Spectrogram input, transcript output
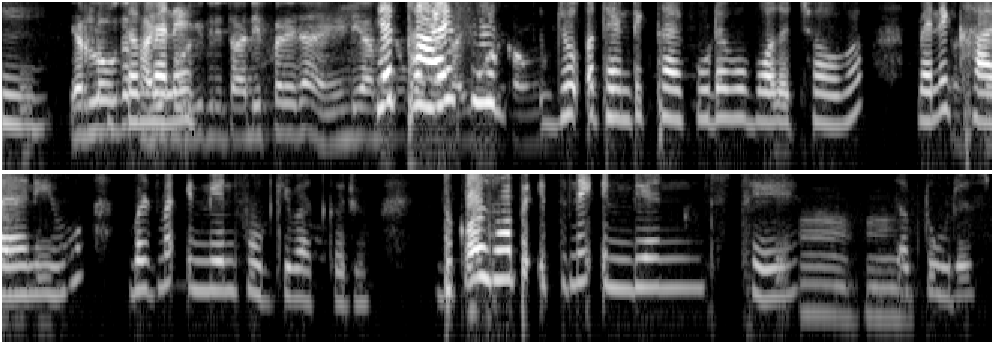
यार लोग तो थाई फ़ूड की इतनी तारीफ़ करे जाए इंडिया में यार थाई फ़ूड जो ऑथेंटिक थाई फ़ूड है वो बहुत अच्छा होगा। मैंने अच्छा। खाया नहीं वो बट मैं इंडियन फ़ूड की बात कर रही हूँ। बिकॉज़ वहाँ पे इतने इंडियंस थे हम्म हम्म। मतलब टूरिस्ट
